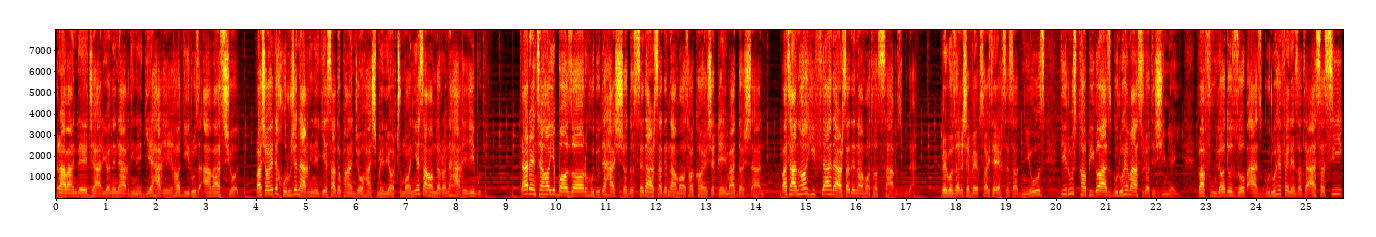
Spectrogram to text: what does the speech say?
روند جریان نقدینگی حقیقی ها دیروز عوض شد و شاهد خروج نقدینگی 158 میلیارد تومانی سهامداران حقیقی بودیم. در انتهای بازار حدود 83 درصد نمادها کاهش قیمت داشتند و تنها 17 درصد نمادها سبز بودند. به گزارش وبسایت اقتصاد نیوز دیروز تاپیگا از گروه محصولات شیمیایی و فولاد و زوب از گروه فلزات اساسی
